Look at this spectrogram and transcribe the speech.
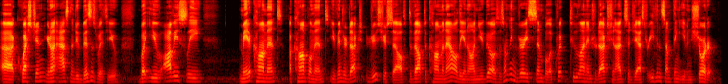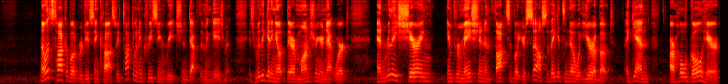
uh, question. You're not asking to do business with you, but you've obviously made a comment, a compliment, you've introduced yourself, developed a commonality, and on you go. So, something very simple, a quick two line introduction, I'd suggest, or even something even shorter. Now let's talk about reducing costs. We've talked about increasing reach and depth of engagement. It's really getting out there, monitoring your network, and really sharing information and thoughts about yourself so they get to know what you're about. Again, our whole goal here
